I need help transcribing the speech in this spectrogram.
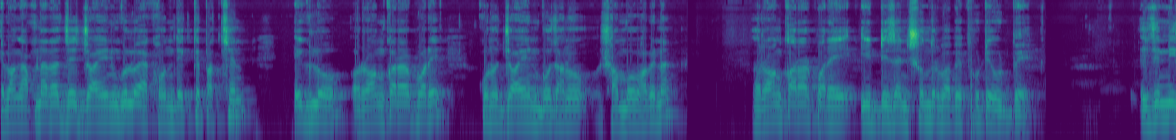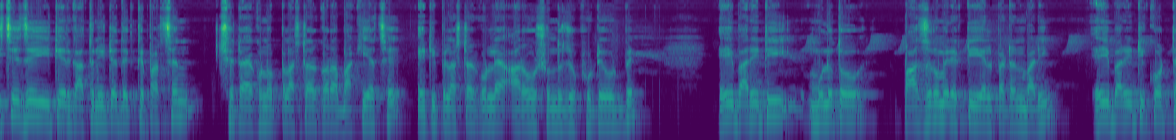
এবং আপনারা যে জয়েন্টগুলো এখন দেখতে পাচ্ছেন, এগুলো রং করার পরে কোনো জয়েন্ট বোঝানো সম্ভব হবে না। রং করার পরে ইট ডিজাইন সুন্দরভাবে ফুটে উঠবে। এই যে নিচে যে ইটের গাঁথনিটা দেখতে পাচ্ছেন, সেটা এখনও প্লাস্টার করা বাকি আছে। এটি প্লাস্টার করলে আরও সৌন্দর্য ফুটে উঠবে। এই বাড়িটি মূলত পাঁচ রুমের একটি এল প্যাটার্ন বাড়ি। এই বাড়িটি করতে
